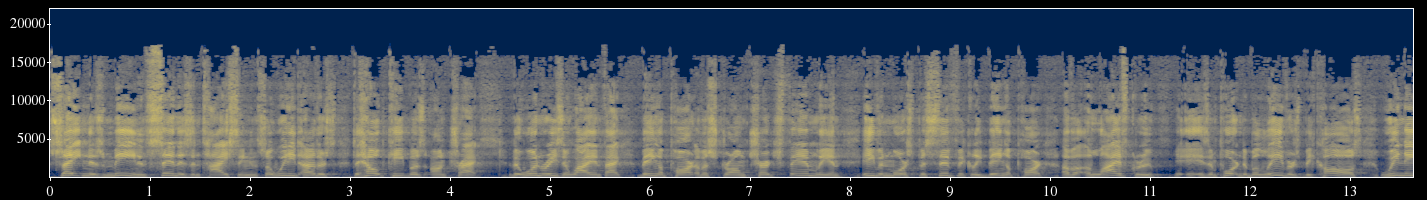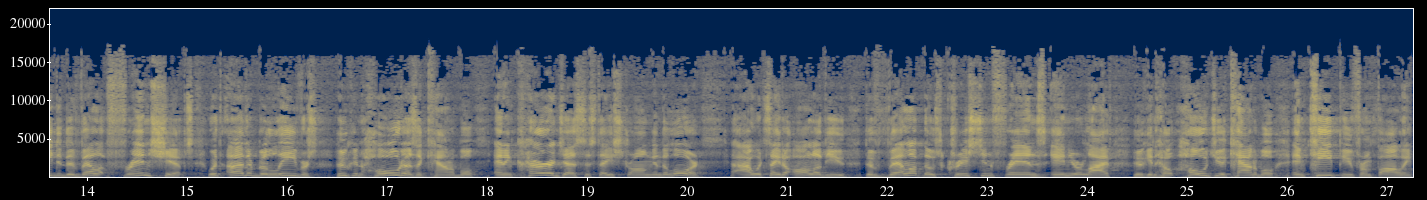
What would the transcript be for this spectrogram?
Satan is mean and sin is enticing, and so we need others to help keep us on track. The one reason why, in fact, being a part of a strong church family, and even more specifically, being a part of a, life group is important to believers because we need to develop friendships with other believers who can hold us accountable and encourage us to stay strong in the Lord. I would say to all of you, develop those Christian friends in your life who can help hold you accountable and keep you from falling.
